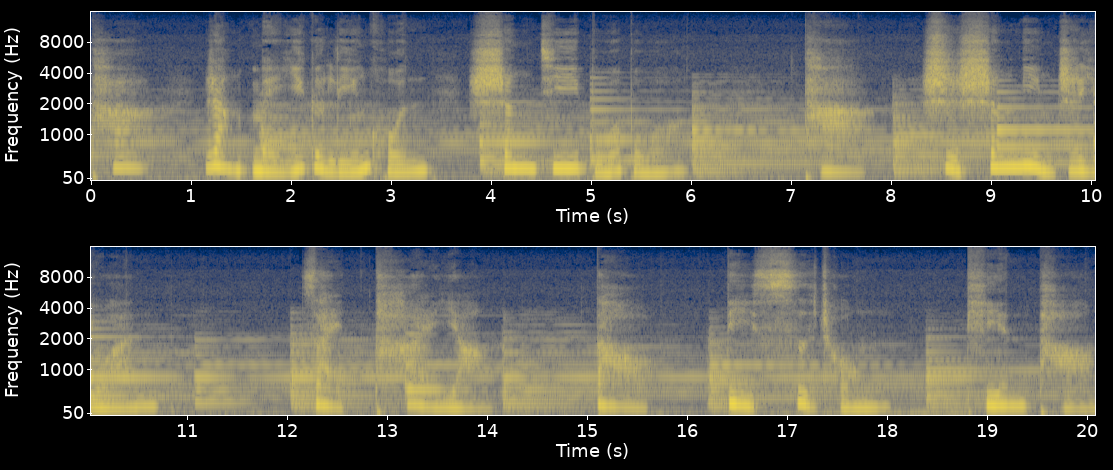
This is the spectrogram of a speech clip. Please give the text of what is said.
它让每一个灵魂生机勃勃。它是生命之源，在太阳到第四重天堂，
